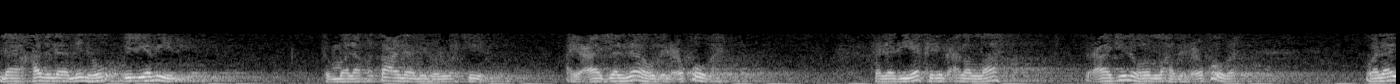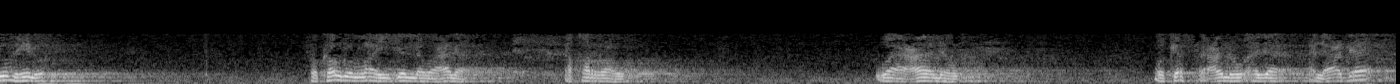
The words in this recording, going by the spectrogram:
لأخذنا منه باليمين ثم لقطعنا منه الوتين أي عاجلناه بالعقوبة. فالذي يكذب على الله يعاجله الله بالعقوبة ولا يمهله. فكون الله جل وعلا أقره وأعانه وكف عنه أذى الأعداء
